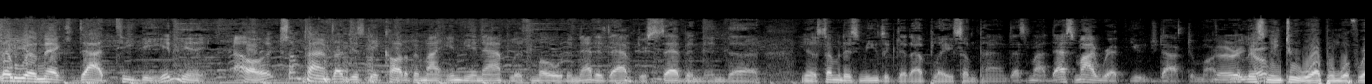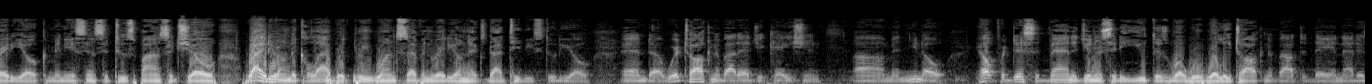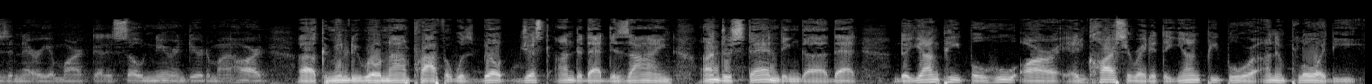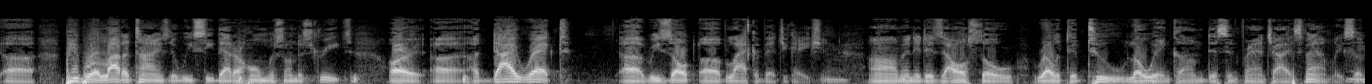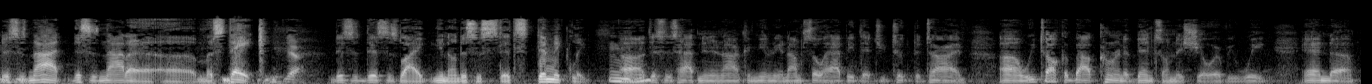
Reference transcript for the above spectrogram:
RadioNext.tv. Indian. Oh, sometimes I just get caught up in my Indianapolis mode, and that is after seven. And uh, you know, some of this music that I play sometimes that's my that's my refuge, Doctor Mark. There You're you go. listening to Warp and Woof Radio, Comenius Institute sponsored show, right here on the Collaborate 317 RadioNext.tv studio, and uh, we're talking about education, um, and you know. Help for disadvantaged inner city youth is what we're really talking about today, and that is an area, Mark, that is so near and dear to my heart. Uh, Community World Nonprofit was built just under that design, understanding uh, that the young people who are incarcerated, the young people who are unemployed, the uh, people a lot of times that we see that are homeless on the streets are uh, a direct uh, result of lack of education. Um, and it is also relative to low income, disenfranchised families. So this is not this is not a, a mistake. Yeah. This is this is like you know this is systemically uh, this is happening in our community, and I'm so happy that you took the time. Uh, we talk about current events on this show every week, and uh,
